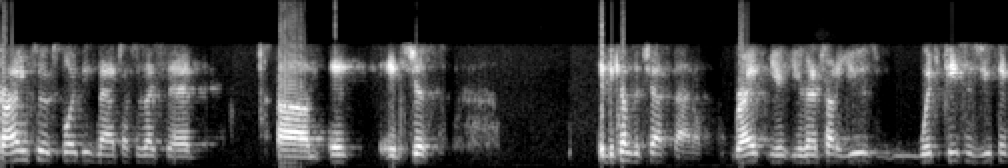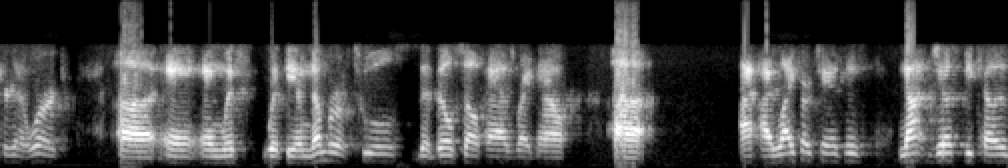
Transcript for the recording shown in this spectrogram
trying to exploit these matchups, as I said, um, it it's just it becomes a chess battle, right? You, you're going to try to use which pieces you think are going to work, uh, and, and with with the number of tools that Bill Self has right now, uh, I, I like our chances not just because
